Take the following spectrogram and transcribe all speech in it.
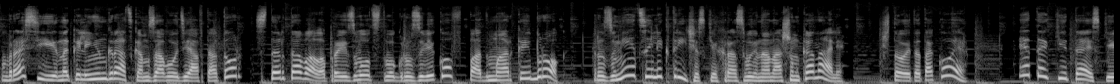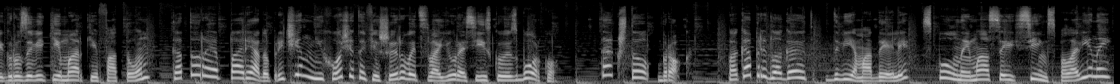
В России на калининградском заводе «Автотор» стартовало производство грузовиков под маркой «Брок». Разумеется, электрических, раз вы на нашем канале. Что это такое? Это китайские грузовики марки «Фотон», которая по ряду причин не хочет афишировать свою российскую сборку. Так что «Брок». Пока предлагают две модели с полной массой 7,5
